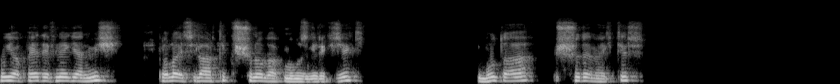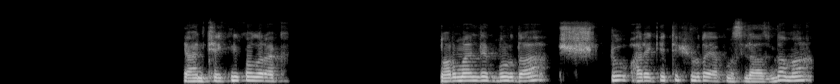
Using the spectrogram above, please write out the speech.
Bu yapı hedefine gelmiş. Dolayısıyla artık şuna bakmamız gerekecek. Bu da şu demektir. Yani teknik olarak normalde burada şu hareketi şurada yapması lazımdı ama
